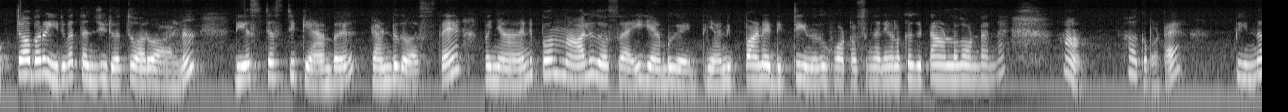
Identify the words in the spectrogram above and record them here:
ഒക്ടോബർ ഇരുപത്തഞ്ച് ഇരുപത്തി ആറും ആണ് ഡി എസ് ടെസ്റ്റ് ക്യാമ്പ് രണ്ട് ദിവസത്തെ. അപ്പം ഞാനിപ്പം നാല് ദിവസമായി ക്യാമ്പ് കഴിഞ്ഞിട്ട്. ഞാനിപ്പോഴാണ് എഡിറ്റ് ചെയ്യുന്നത് ഫോട്ടോസും കാര്യങ്ങളൊക്കെ കിട്ടാനുള്ളത് കൊണ്ട് തന്നെ. ആ അതൊക്കെ പോട്ടെ. പിന്നെ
